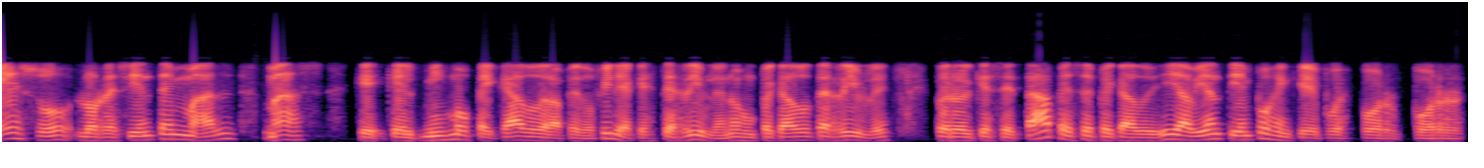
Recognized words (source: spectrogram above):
eso lo resienten mal, más que, el mismo pecado de la pedofilia, que es terrible, ¿no? Es un pecado terrible, pero el que se tape ese pecado, y habían tiempos en que, pues, por, por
